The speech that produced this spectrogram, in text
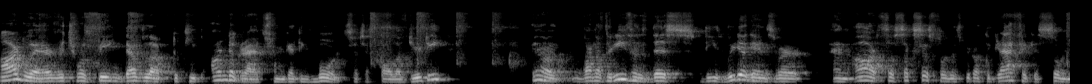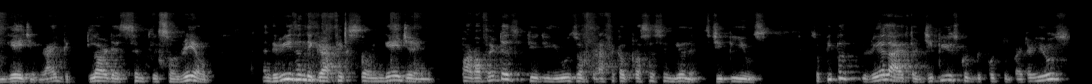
hardware which was being developed to keep undergrads from getting bored, such as Call of Duty, you know, one of the reasons this these video games were and are so successful is because the graphic is so engaging, right? The blood is simply so real. And the reason the graphic is so engaging, part of it is due to use of graphical processing units, GPUs. So people realized that GPUs could be put to better use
